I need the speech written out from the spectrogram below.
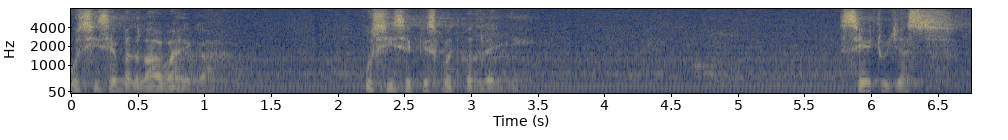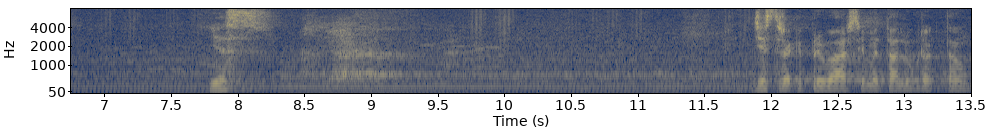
उसी से बदलाव आएगा। उसी से किस्मत बदलेगी। से टू जस्ट यस जिस तरह के परिवार से मैं ताल्लुक़ रखता हूँ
